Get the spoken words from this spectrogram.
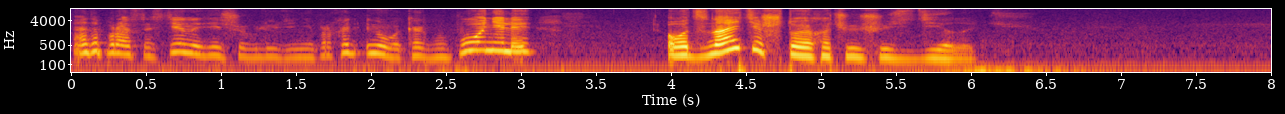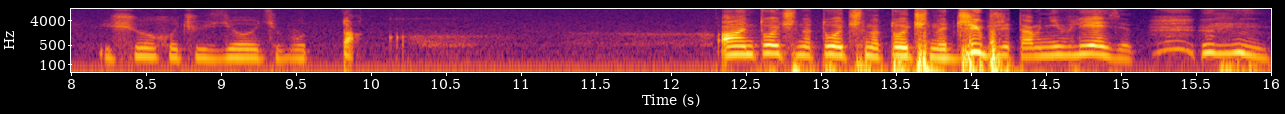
Это просто стены здесь, чтобы люди не проходили. Ну, вы как бы поняли. А вот знаете, что я хочу еще сделать? Еще хочу сделать вот так. А, точно, точно, точно. Джип же там не влезет.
